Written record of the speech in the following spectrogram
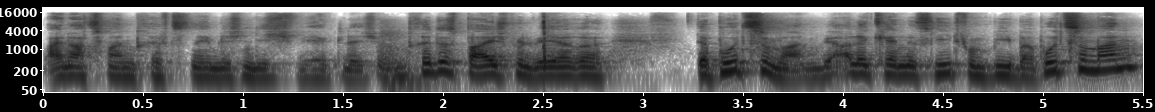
Weihnachtsmann trifft es nämlich nicht wirklich. Und ein drittes Beispiel wäre der Butzemann. Wir alle kennen das Lied von Biber Butzemann.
